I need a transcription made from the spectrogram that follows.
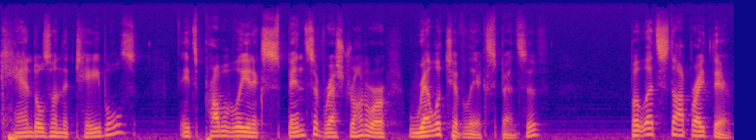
candles on the tables. It's probably an expensive restaurant or relatively expensive. But let's stop right there.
